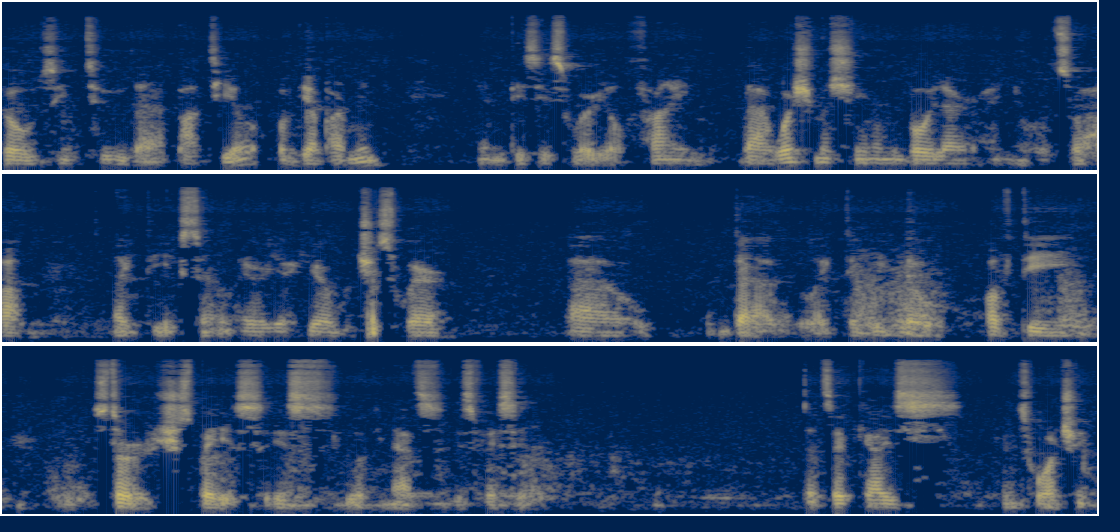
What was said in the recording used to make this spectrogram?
goes into the patio of the apartment. And this is where you'll find the washing machine and the boiler. And you also have like the external area here, which is where uh, the like the window of the storage space is looking at is facing. That's it, guys. Thanks for watching.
